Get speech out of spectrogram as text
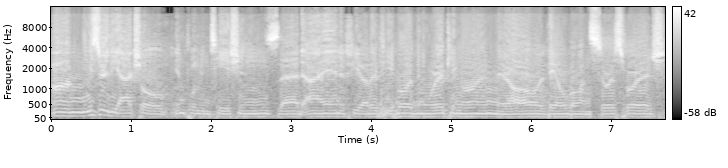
Um, these are the actual implementations that I and a few other people have been working on. They're all available on SourceForge.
